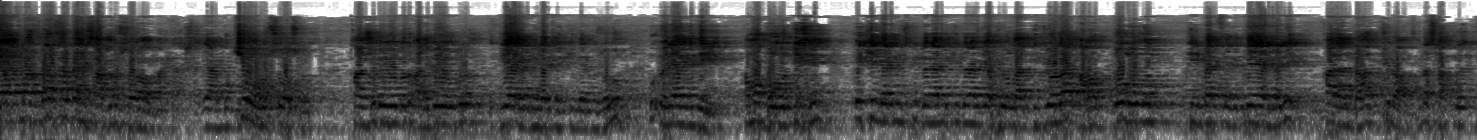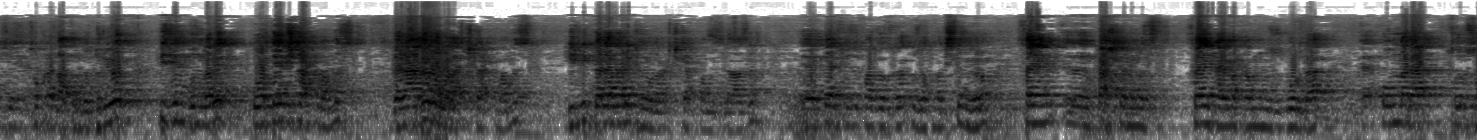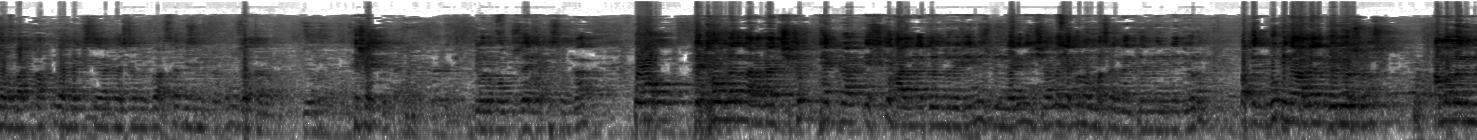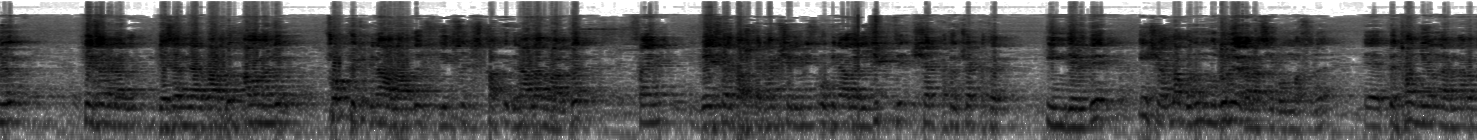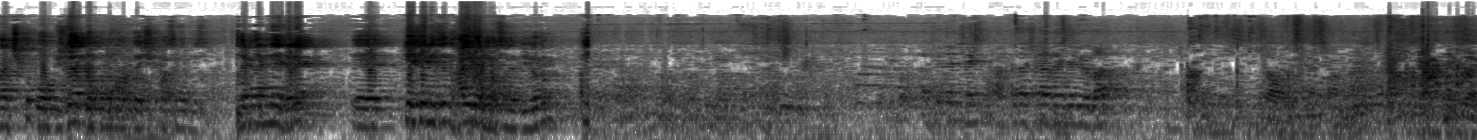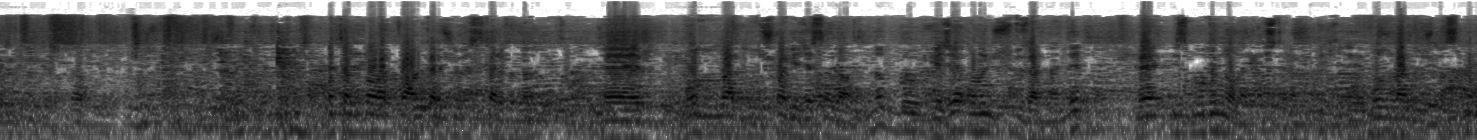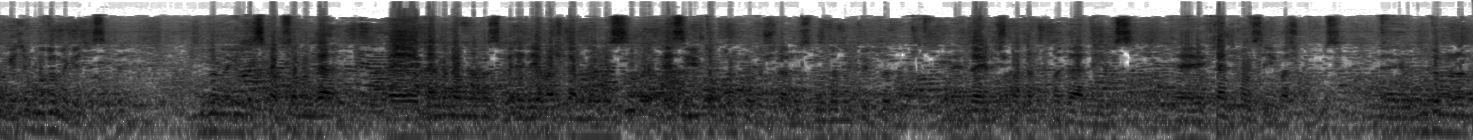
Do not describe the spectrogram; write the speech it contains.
yapmazlarsa da hesabını soralım arkadaşlar. Yani bu kim olursa olsun, Tanju Bey olur, Ali Bey olur, diğer milletvekillerimiz olur. Bu önemli değil. Ama Bolu bizim. Vekillerimiz bir dönem iki dönem yapıyorlar, gidiyorlar ama Bolu'nun kıymetleri, değerleri halen daha kül altında, saklı şey, toprak altında duruyor. Bizim bunları ortaya çıkartmamız, beraber olarak çıkartmamız, birlik beraberlik olarak çıkartmamız lazım. Ee, ben sözü fazla uzat- uzatmak istemiyorum. Sayın e, Başkanımız, Sayın Kaymakamımız burada. Ee, onlara soru sormak, aklı vermek isteyen arkadaşlarımız varsa biz mikrofonu uzatalım diyorum. Teşekkürler. Diyorum o güzel yapısından. O betonların aradan çıkıp eski haline döndüreceğimiz günlerin inşallah yakın olmasını ben temenni ediyorum. Bakın bu binaları görüyorsunuz. Hamamönlü gezenler, gezenler vardı. Hamamönlü çok kötü binalardı. 7-8 katlı binalar vardı. Sayın Veysel Başkan hemşerimiz o binaları yıktı. ikişer kata, üçer kata indirdi. İnşallah bunun Mudurnu'ya da nasip olmasını, e, beton yığınların aradan çıkıp o güzel dokunun ortaya çıkmasını biz temenni ederek e, gecenizin hayır olmasını diyorum. Arkadaşlar da geliyorlar. Tanıtma Vakfı Ankara Şubesi tarafından e, Bolular Buluşma Gecesi adı altında bu gece 10.sü düzenlendi ve biz Mudurnu olarak iştirak. E, Bolular Buluşması'nda bu gece Mudurnu Gecesi'ydi. Mudurnu Gecesi kapsamında e, Kaymakamlığımız, belediye başkanlarımız ve sivil toplum kuruluşlarımız, Mudurnu Kültür e, Dayanışma Tanıtma Derneğimiz, e, Kent Konseyi Başkanımız, e, Mudurnu'nun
